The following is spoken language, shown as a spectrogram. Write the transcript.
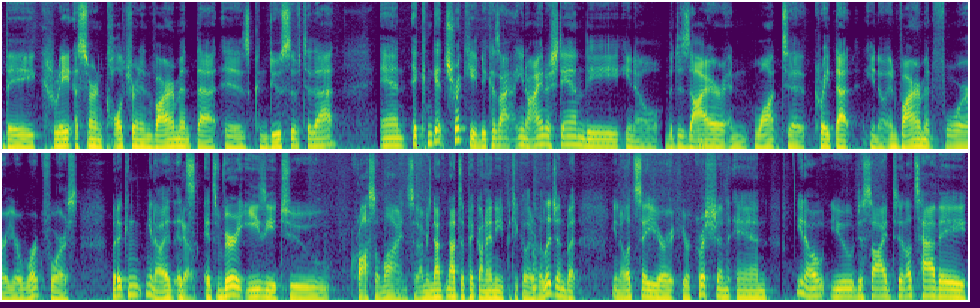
they create a certain culture and environment that is conducive to that. And it can get tricky because i you know i understand the you know the desire and want to create that you know environment for your workforce. But it can you know it, it's Yeah. it's very easy to cross a line. So i mean not not to pick on any particular religion but you know let's say you're you're christian and you know you decide to let's have a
